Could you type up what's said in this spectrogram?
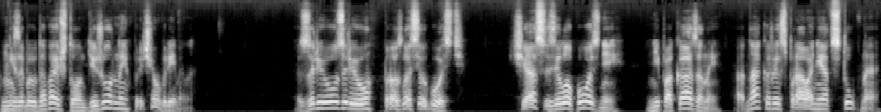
не забыв добавить, что он дежурный, причем временно. «Зрю, зрю», — провозгласил гость. «Час зело поздний, не показанный, однако же справа неотступная.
